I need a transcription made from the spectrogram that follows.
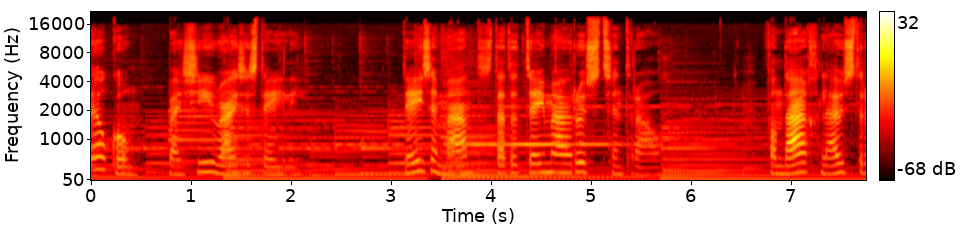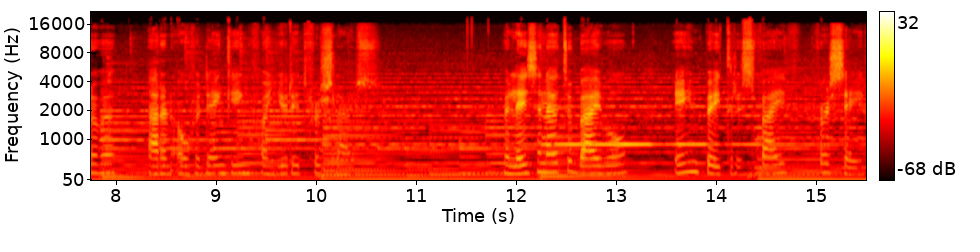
Welkom bij She Rises Daily. Deze maand staat het thema rust centraal. Vandaag luisteren we naar een overdenking van Judith Versluis. We lezen uit de Bijbel 1 Petrus 5, vers 7.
